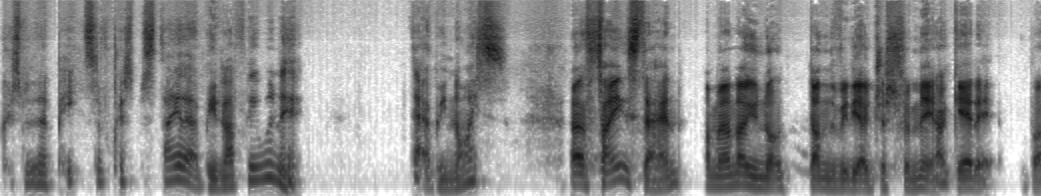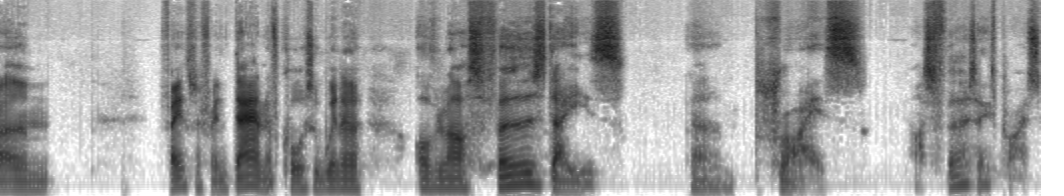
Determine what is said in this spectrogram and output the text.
Christmas dinner pizza of Christmas Day. That'd be lovely, wouldn't it? That'd be nice. Uh, thanks, Dan. I mean, I know you've not done the video just for me. I get it, but um, thanks, my friend Dan. Of course, a winner of last Thursday's um, prize. Last Thursday's prize.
